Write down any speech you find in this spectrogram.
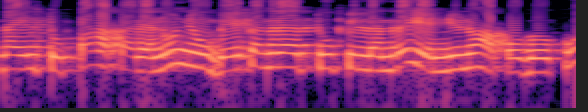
ನಾ ಇಲ್ಲಿ ತುಪ್ಪ ಹಾಕಾರೇನು ನೀವು ಬೇಕಂದ್ರೆ ತುಪ್ಪ ಇಲ್ಲಂದ್ರೆ ಎಣ್ಣೆನೂ ಹಾಕೋಬೇಕು.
